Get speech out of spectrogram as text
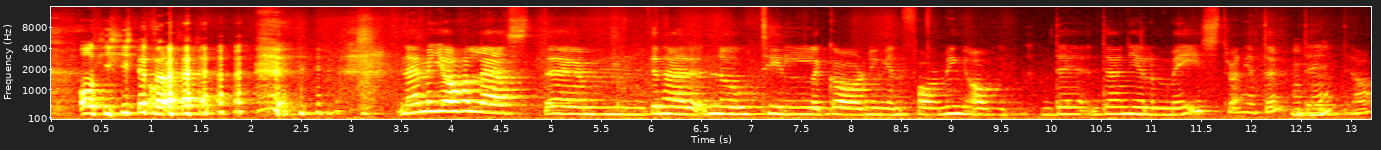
Oj! nej, men jag har läst ehm, den här No Till Gardening and Farming av Da- Daniel Mays, tror jag han heter. Mhm. Det- ja.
